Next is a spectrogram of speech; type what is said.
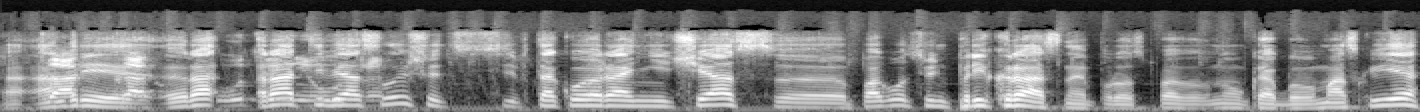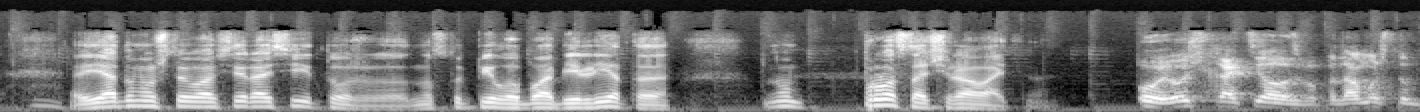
А, Как- Андрей, как ра- утреннее рад тебя утро? слышать в такой ранний час. Э, Погода сегодня прекрасная просто, ну, как бы в Москве. Я думаю, что и во всей России тоже. Наступило бабье лето. Ну, просто очаровательно. Ой, очень хотелось бы, потому что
